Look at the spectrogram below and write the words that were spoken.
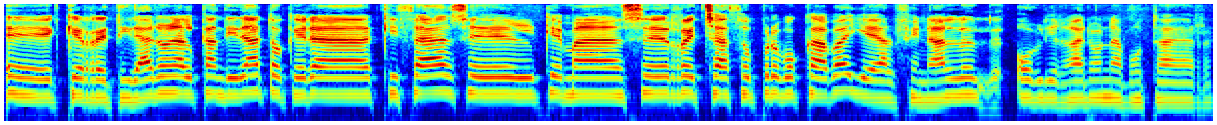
eh, que retiraron al candidato que era quizás el que más eh, rechazo provocaba y al final obligaron a votar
